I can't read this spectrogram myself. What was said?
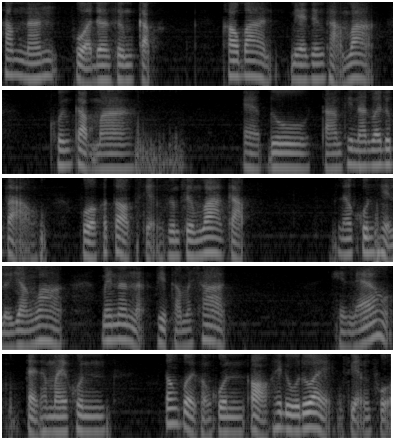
ค่ำนั้นผัวเดินซึมกลับเข้าบ้าน เมียจึงถามว่า คุณกลับมา แอบดูตามที่นัดไว้หรือเปล่า ผัวก็ตอบเสียงซึมๆว่ากลับ แล้วคุณเห็นหรือยังว่า แม่นั่นน่ะ ผิดธรรมชาติ เห็นแล้ว แต่ทำไมคุณต้องเปิดของคุณออกให้ดูด้วย เสียงผัว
